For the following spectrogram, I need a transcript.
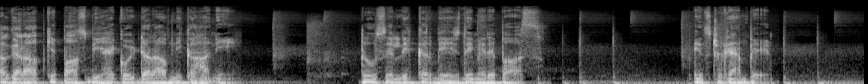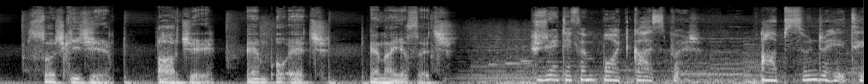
अगर आपके पास भी है कोई डरावनी कहानी तो उसे लिखकर भेज दे मेरे पास। इंस्टाग्राम पे। सर्च कीजिए। R J M O H N I S H red F M podcast पर आप सुन रहे थे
